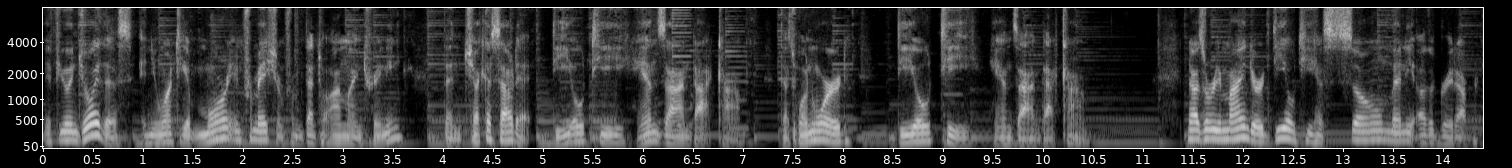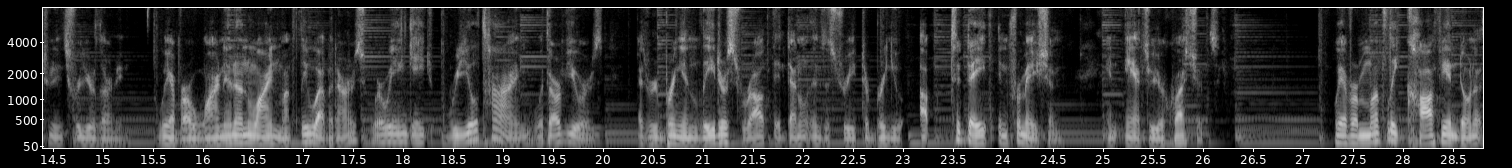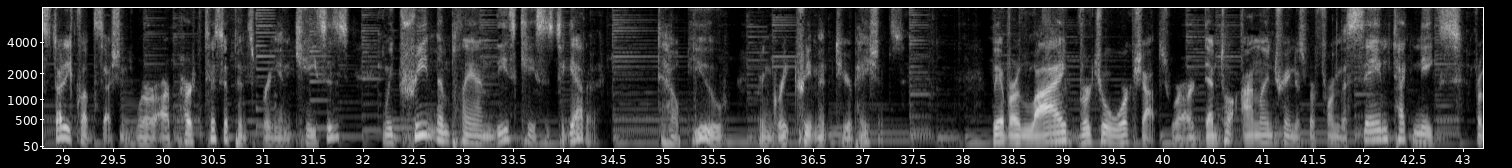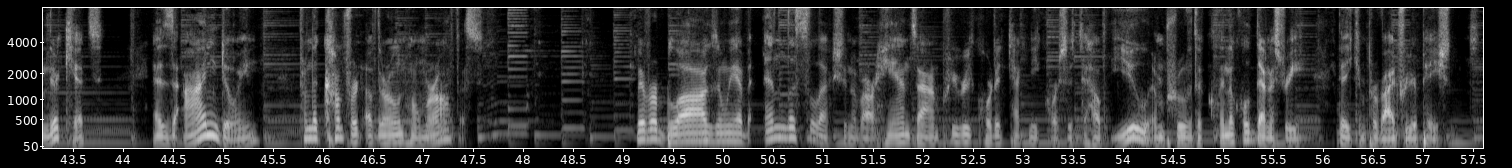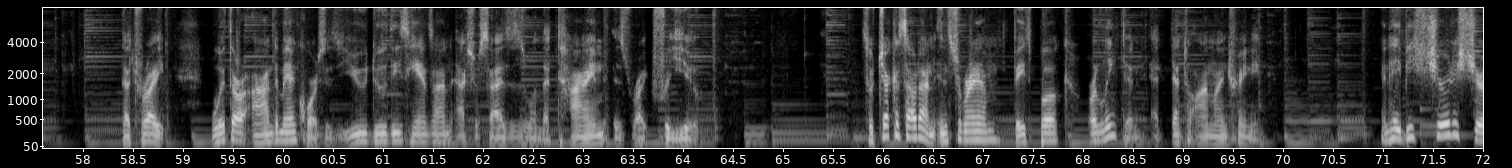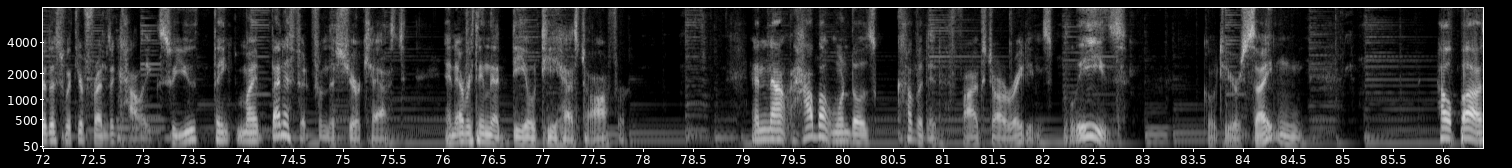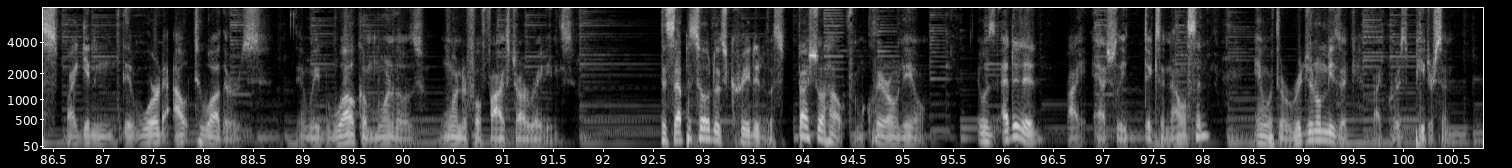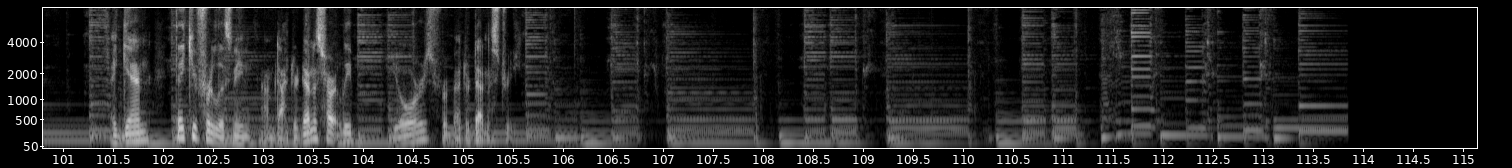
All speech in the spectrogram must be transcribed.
If you enjoy this and you want to get more information from dental online training, then check us out at dothandson.com. That's one word, dothandson.com. Now, as a reminder, DOT has so many other great opportunities for your learning. We have our Wine and Unwind monthly webinars where we engage real time with our viewers as we bring in leaders throughout the dental industry to bring you up to date information and answer your questions. We have our monthly coffee and donut study club sessions where our participants bring in cases and we treat and plan these cases together to help you bring great treatment to your patients. We have our live virtual workshops where our dental online trainers perform the same techniques from their kits as I'm doing from the comfort of their own home or office. We have our blogs and we have endless selection of our hands-on pre-recorded technique courses to help you improve the clinical dentistry that you can provide for your patients. That's right. With our on-demand courses, you do these hands-on exercises when the time is right for you. So check us out on Instagram, Facebook, or LinkedIn at Dental Online Training. And hey, be sure to share this with your friends and colleagues who you think might benefit from this sharecast and everything that DOT has to offer. And now, how about one of those coveted five star ratings? Please go to your site and help us by getting the word out to others. And we'd welcome one of those wonderful five star ratings. This episode was created with special help from Claire O'Neill. It was edited by Ashley Dixon Ellison and with original music by Chris Peterson. Again, thank you for listening. I'm Dr. Dennis Hartley, yours for better dentistry.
